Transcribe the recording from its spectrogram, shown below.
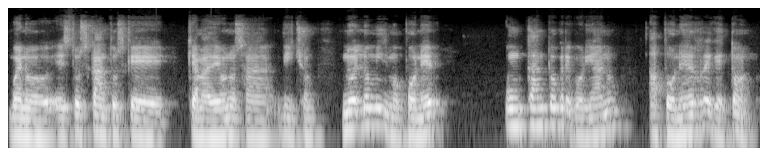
bueno, estos cantos que, que Amadeo nos ha dicho, no es lo mismo poner un canto gregoriano a poner reggaetón.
